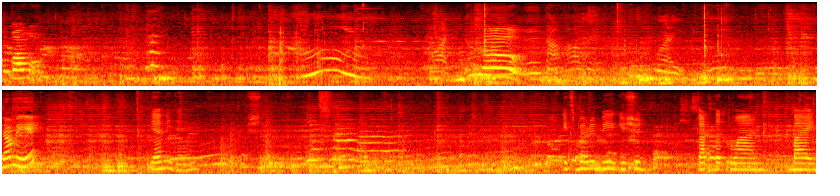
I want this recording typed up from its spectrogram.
Mukha mo. Yummy? Yummy day. It's very big. You should cut that one. Bite.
